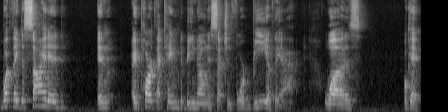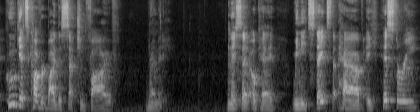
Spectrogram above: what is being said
what they decided in a part that came to be known as Section 4B of the Act was okay, who gets covered by this Section 5 remedy? And they said, okay, we need states that have a history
